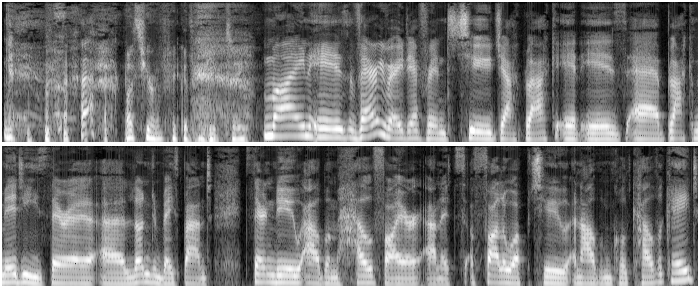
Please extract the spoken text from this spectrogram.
What's your pick of the week, T? Mine is very, very different to Jack Black. It is uh, Black Midi's. They're a, a London based band. It's their new album, Hellfire, and it's a follow up to an album called Cavalcade,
